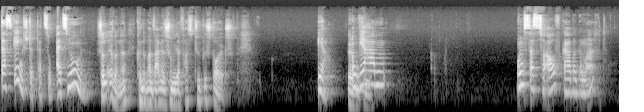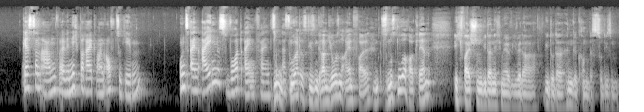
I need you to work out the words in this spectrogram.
das Gegenstück dazu, als Nomen. Schon irre, ne? Könnte man sagen, das ist schon wieder fast typisch deutsch. Ja. Irgendwie. Und wir haben uns das zur Aufgabe gemacht, gestern Abend, weil wir nicht bereit waren aufzugeben, uns ein eigenes Wort einfallen zu Du, lassen. du hattest diesen grandiosen Einfall. Das musst du auch erklären. Ich weiß schon wieder nicht mehr, wie, wir da, wie du da hingekommen bist zu diesem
